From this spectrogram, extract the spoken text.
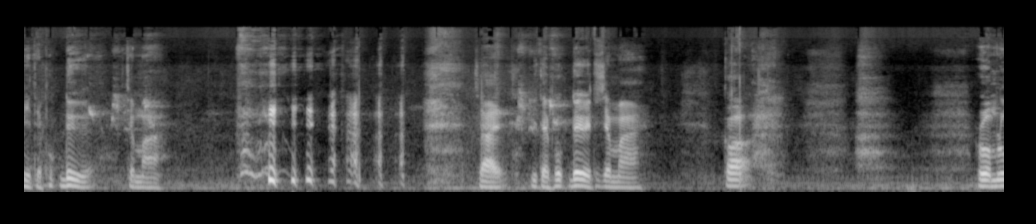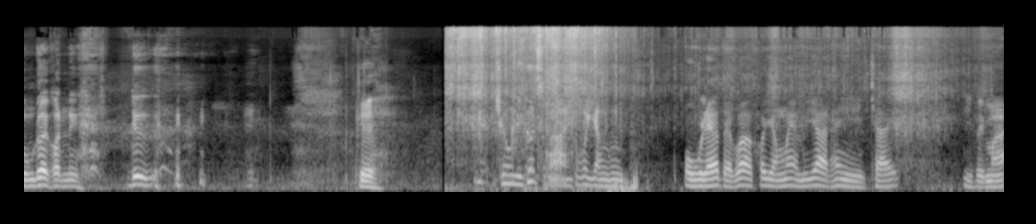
มีแต่พวกดื้อจะมา ใช่ มีแต่พวกดื้อที่จะมา ก็ รวมลุงด้วยคนหนึ่งดื้อโอเคช่วงนี้ก็สะพานก็ยังปูแล้วแต่ว่าเขายังไม่อนุญาตให้ใช้มีใบไม้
